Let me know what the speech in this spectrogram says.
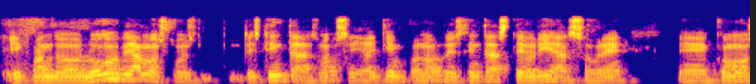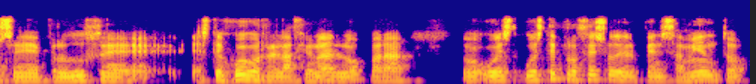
Y cuando luego veamos, pues, distintas, ¿no? Si hay tiempo, ¿no? Distintas teorías sobre eh, cómo se produce este juego relacional, ¿no? Para, o, este proceso del pensamiento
